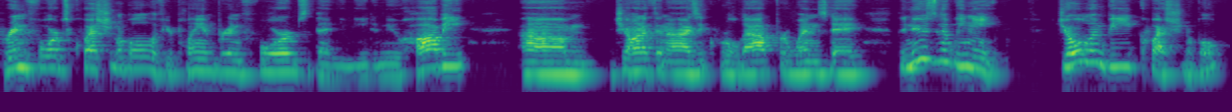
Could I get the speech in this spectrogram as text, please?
Bryn Forbes questionable. If you're playing Bryn Forbes, then you need a new hobby. Um, Jonathan Isaac ruled out for Wednesday. The news that we need Joel Embiid, questionable.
